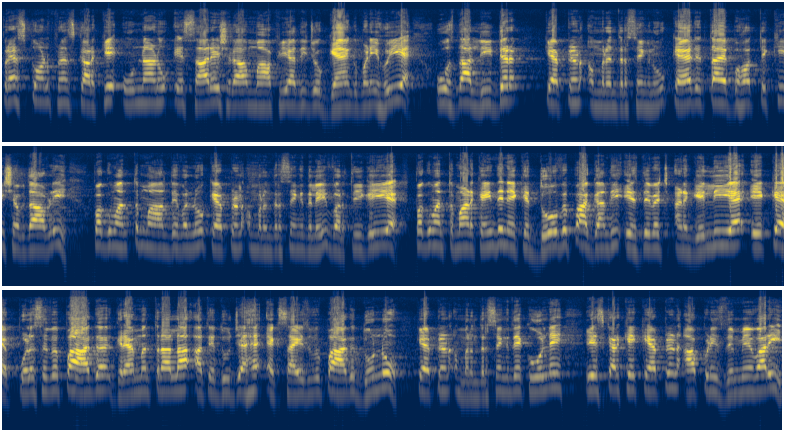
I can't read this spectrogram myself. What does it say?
ਪ੍ਰੈਸ ਕਾਨਫਰੰਸ ਕਰਕੇ ਉਹਨਾਂ ਨੂੰ ਇਹ ਸਾਰੇ ਸ਼ਰਾਬ ਮਾਫੀਆ ਦੀ ਜੋ ਗੈਂਗ ਬਣੀ ਹੋਈ ਹੈ, ਉਸ ਦਾ ਲੀਡਰ ਕੈਪਟਨ ਅਮਰਿੰਦਰ ਸਿੰਘ ਨੂੰ ਕਹਿ ਦਿੱਤਾ ਹੈ। ਬਹੁਤ ਤਿੱਖੀ ਸ਼ਬਦਾਵਲੀ ਭਗਵੰਤ ਮਾਨ ਦੇ ਵੱਲੋਂ ਕੈਪਟਨ ਅਮਰਿੰਦਰ ਸਿੰਘ ਦੇ ਲਈ ਵਰਤੀ ਗਈ ਹੈ। ਭਗਵੰਤ ਮਾਨ ਕਹਿੰਦੇ ਨੇ ਕਿ ਦੋ ਵਿਭਾਗਾਂ ਦੀ ਇਸ ਦੇ ਵਿੱਚ ਅਣਗਹਿਲੀ ਹੈ। ਇੱਕ ਹੈ ਪੁਲਿਸ ਵਿਭਾਗ, ਗ੍ਰਹਿ ਮੰਤਰਾਲਾ ਅਤੇ ਦੂਜਾ ਹੈ ਐਕਸਾਈਜ਼ ਵਿਭਾਗ। ਦੋਨੋਂ ਕੈਪਟਨ ਅਮਰਿੰਦਰ ਸਿੰਘ ਦੇ ਕੋਲ ਨੇ। ਇਸ ਕਰਕੇ ਕੈਪਟਨ ਆਪਣੀ ਜ਼ਿੰਮੇਵਾਰੀ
